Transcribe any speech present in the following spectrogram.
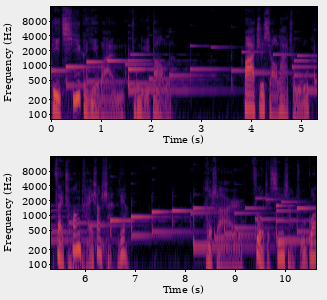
第七个夜晚终于到了，八支小蜡烛在窗台上闪亮。赫舍尔坐着欣赏烛光。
